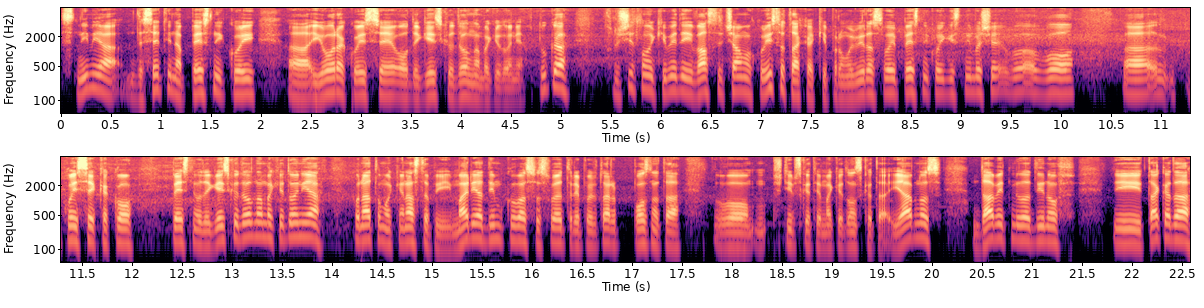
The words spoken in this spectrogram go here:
снимија десетина песни кои а, и ора кои се од Егејскиот дел на Македонија. Тука вклучително ќе биде и Васли Чамов кој исто така ќе промовира своји песни кои ги снимаше во, во кои се како песни од Егејскиот дел на Македонија, понатаму ќе настапи и Марија Димкова со својот репертуар позната во штипската и македонската јавност, Давид Миладинов. И така да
